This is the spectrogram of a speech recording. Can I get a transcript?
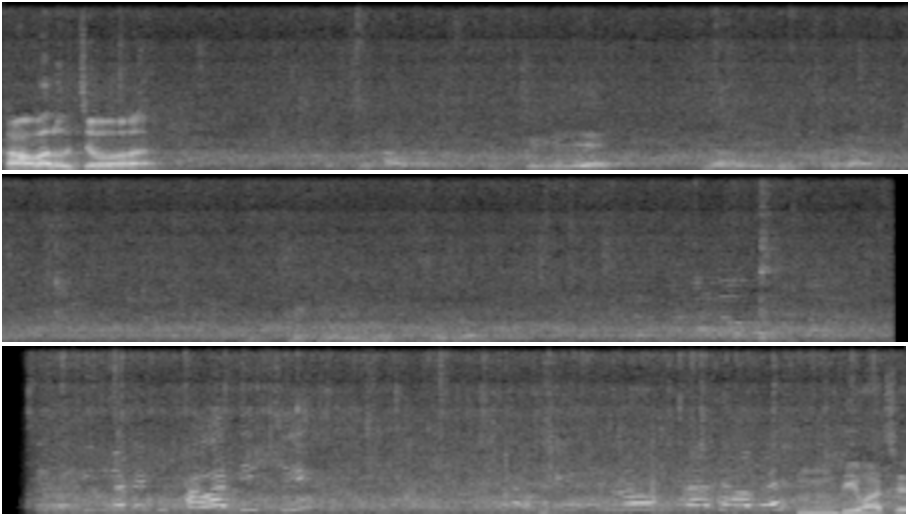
খাওয়া ভালো হচ্ছে বাবা। হুম ডিম আছে।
